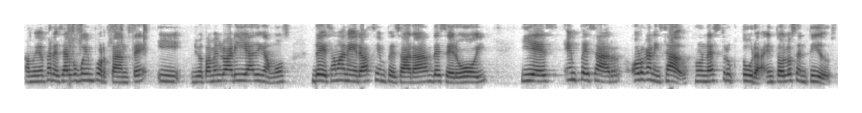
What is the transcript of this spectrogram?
A mí me parece algo muy importante y yo también lo haría, digamos, de esa manera si empezara de cero hoy y es empezar organizado, con una estructura en todos los sentidos,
